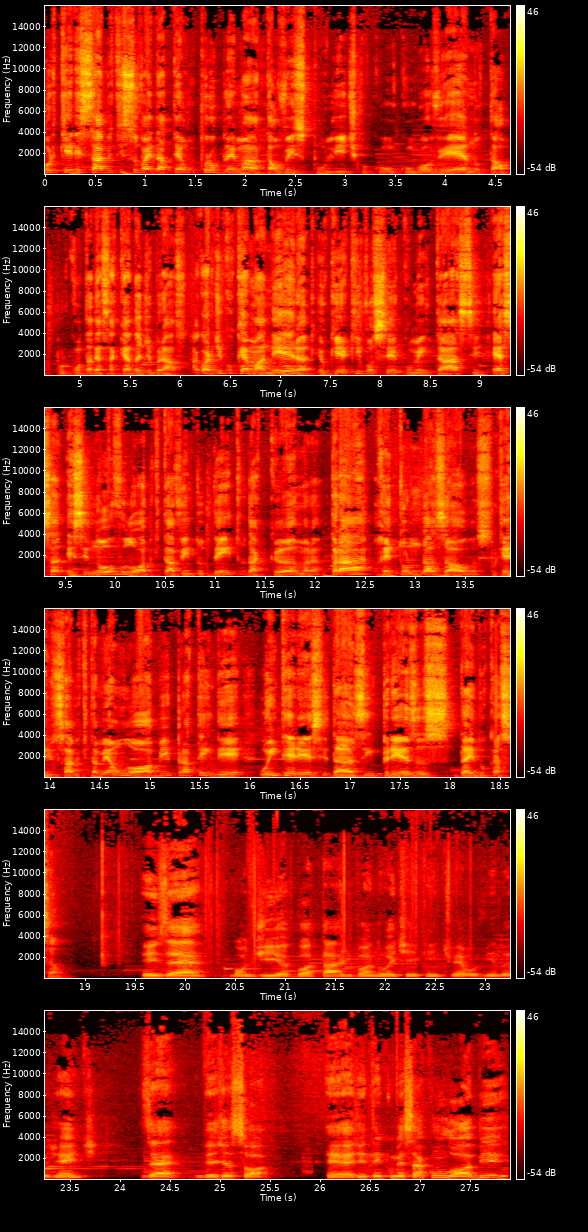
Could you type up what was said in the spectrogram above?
porque ele sabe que isso vai dar até um problema, talvez político, com com, o governo tal, por conta dessa queda de braço. Agora, de qualquer maneira, eu queria que você comentasse essa, esse novo lobby que está vindo dentro da Câmara para retorno das aulas, porque a gente sabe que também é um lobby para atender o interesse das empresas da educação. Ei Zé, bom dia, boa tarde, boa noite aí quem estiver ouvindo a gente. Zé, veja só, é, a gente tem que começar com o lobby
